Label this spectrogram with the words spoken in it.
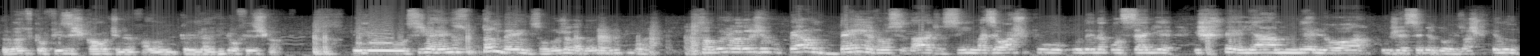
pelo menos que eu fiz scout, né? Falando que eu já vi que eu fiz scout. E o CJ Henderson também, são dois jogadores muito bons. São dois jogadores que recuperam bem a velocidade, assim, mas eu acho que o Kuda ainda consegue espelhar melhor os recebedores. Eu acho que tem um,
